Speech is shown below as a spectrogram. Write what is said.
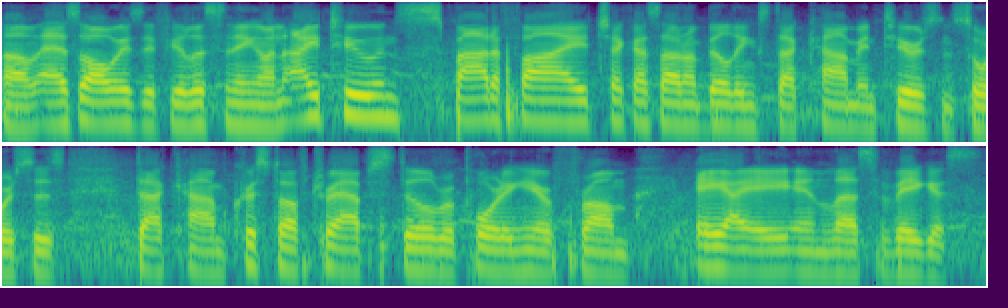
Um, as always, if you're listening on iTunes, Spotify, check us out on buildings.com, interiorandsources.com. Christoph Trappe still reporting here from AIA in Las Vegas.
